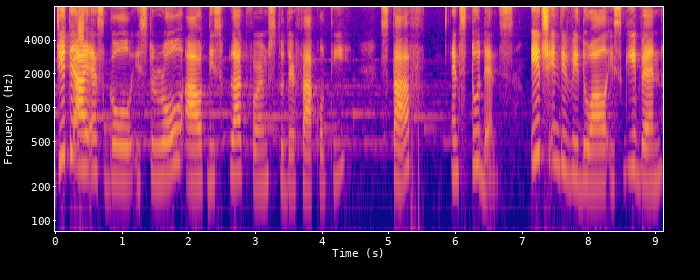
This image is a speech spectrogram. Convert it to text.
GTIS goal is to roll out these platforms to their faculty, staff, and students. Each individual is given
